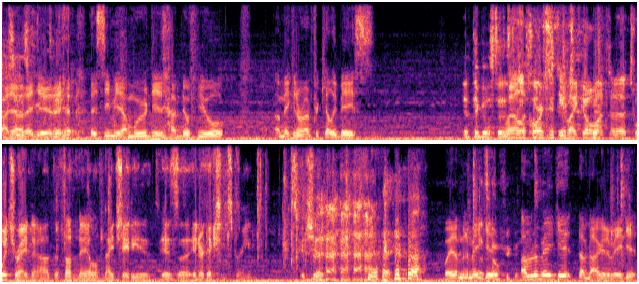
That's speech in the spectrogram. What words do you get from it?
I know they do. They, they see me. I'm wounded. I have no fuel. I'm making a run for Kelly Base. Yeah, Dingo says. Well, of course, if you like go onto Twitch right now, the thumbnail of Nightshady is, is an interdiction screen. It's good shit. Wait, I'm gonna make That's it. I'm gonna make it. I'm not gonna make it.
